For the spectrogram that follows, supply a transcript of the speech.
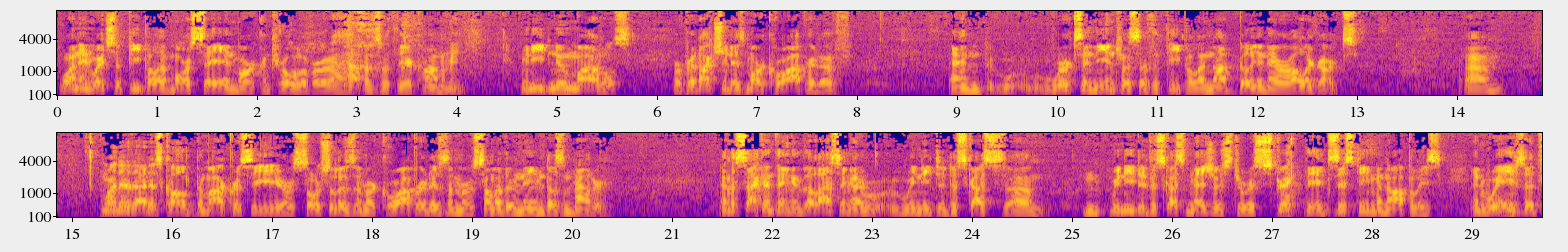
One in which the people have more say and more control over what happens with the economy. We need new models where production is more cooperative, and w- works in the interests of the people and not billionaire oligarchs. Um, whether that is called democracy or socialism or cooperatism or some other name doesn't matter. And the second thing, the last thing we need to discuss, um, we need to discuss measures to restrict the existing monopolies in ways that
